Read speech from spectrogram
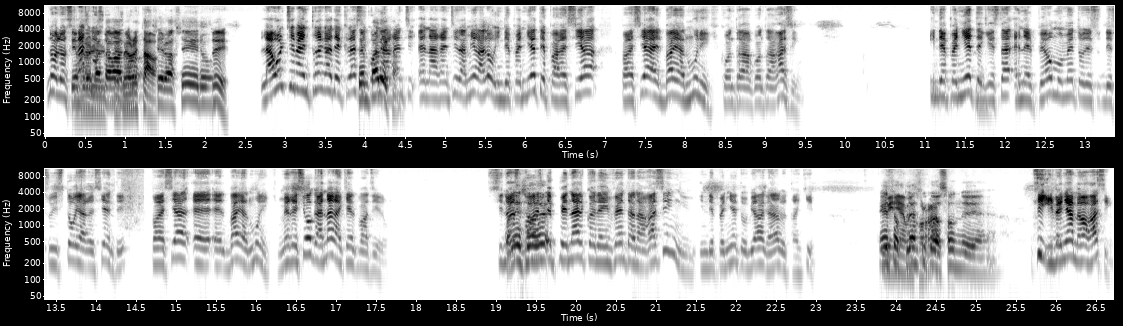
No, los siempre clásicos empataban peor estado. 0 a 0. Sí. La última entrega de clásico en Argentina, míralo, Independiente parecía, parecía el Bayern Múnich contra, contra Racing. Independiente, que está en el peor momento de su, de su historia reciente, parecía eh, el Bayern Múnich. Mereció ganar aquel partido. Si no Por es por es- este penal que le inventan a Racing, Independiente hubiera ganado tranquilo. Esos clásicos son de. Sí, y venía mejor Racing.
